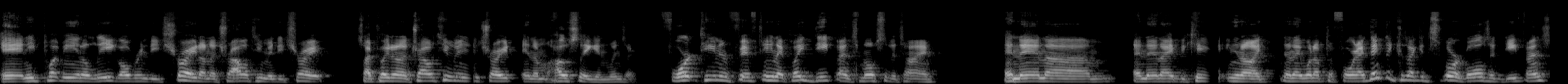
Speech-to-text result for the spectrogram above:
And he put me in a league over in Detroit on a travel team in Detroit. So I played on a travel team in Detroit and a house league in Windsor. 14 or 15. I played defense most of the time. And then um and then I became, you know, I then I went up to forward. I think because I could score goals in defense,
